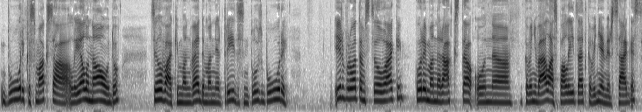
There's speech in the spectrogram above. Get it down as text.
Būri, kas maksā lielu naudu, cilvēki man veda, man ir 30 plus būri. Ir, protams, cilvēki, kuri man raksta, un uh, ka viņi vēlās palīdzēt, ka viņiem ir segas.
